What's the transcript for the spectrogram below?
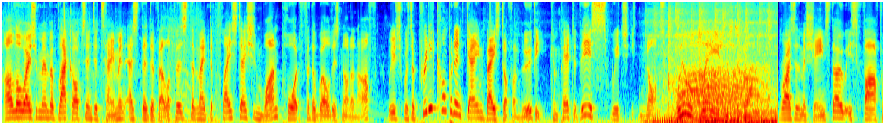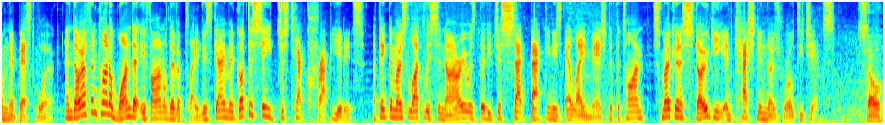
I'll always remember Black Ops Entertainment as the developers that made the PlayStation 1 port for The World Is Not Enough, which was a pretty competent game based off a movie, compared to this, which is not. Well played, Mr. Bond. Rise of the Machines, though, is far from their best work, and I often kind of wonder if Arnold ever played this game and got to see just how crappy it is. I think the most likely scenario is that he just sat back in his LA mansion at the time, smoking a stogie and cashed in those royalty checks. So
